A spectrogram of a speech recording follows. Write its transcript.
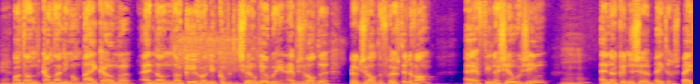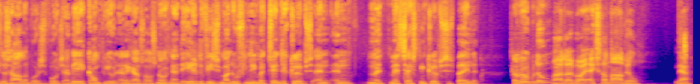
Ja. Want dan kan daar niemand bij komen. En dan, dan kun je gewoon die competitie weer opnieuw beginnen. Dan hebben ze wel de, plukken ze wel de vruchten ervan. Hè, financieel gezien. En dan kunnen ze betere spelers halen. Worden ze volgend jaar weer kampioen. En dan gaan ze alsnog naar de eredivisie. Maar dan hoef je niet met 20 clubs en, en met, met 16 clubs te spelen. Snap je wat ik bedoel? Maar daar hebben wij extra nadeel. Ja.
